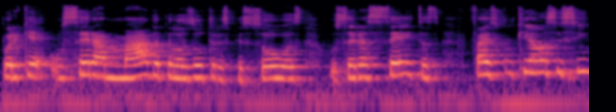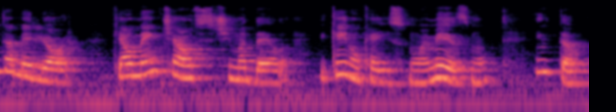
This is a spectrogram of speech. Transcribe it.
porque o ser amada pelas outras pessoas, o ser aceita, faz com que ela se sinta melhor que aumente a autoestima dela. E quem não quer isso, não é mesmo? Então,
